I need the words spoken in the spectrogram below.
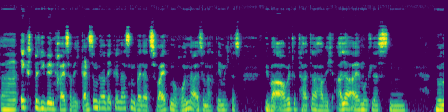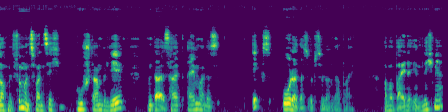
Äh, x-beliebigen Kreis habe ich ganz und gar weggelassen. Bei der zweiten Runde, also nachdem ich das überarbeitet hatte, habe ich alle Almutlisten nur noch mit 25 Buchstaben belegt und da ist halt einmal das X oder das Y dabei. Aber beide eben nicht mehr.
